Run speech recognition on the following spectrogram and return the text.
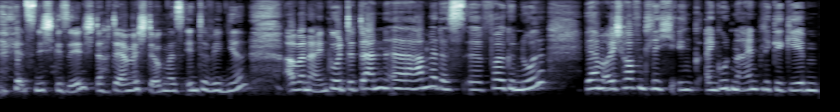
jetzt nicht gesehen. Ich dachte, er möchte irgendwas intervenieren. Aber nein, gut, dann äh, haben wir das äh, Folge null. Wir haben euch hoffentlich in, einen guten Einblick gegeben,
